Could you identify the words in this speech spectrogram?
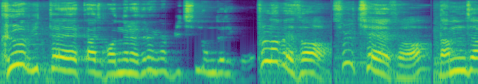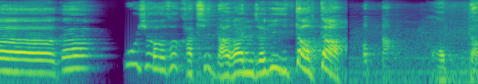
그 밑에까지 벗는 애들은 그냥 미친 놈들이고. 클럽에서 술 취해서 남자가 꼬셔서 같이 나간 적이 있다 없다? 없다. 없다.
